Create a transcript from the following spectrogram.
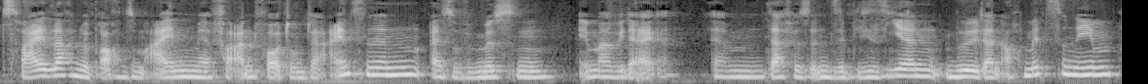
zwei Sachen. Wir brauchen zum einen mehr Verantwortung der Einzelnen. Also wir müssen immer wieder ähm, dafür sensibilisieren, Müll dann auch mitzunehmen.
